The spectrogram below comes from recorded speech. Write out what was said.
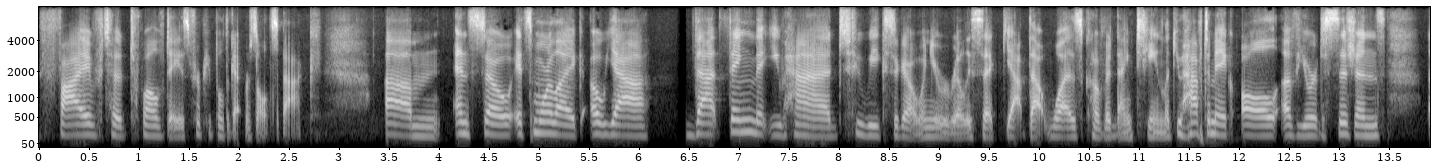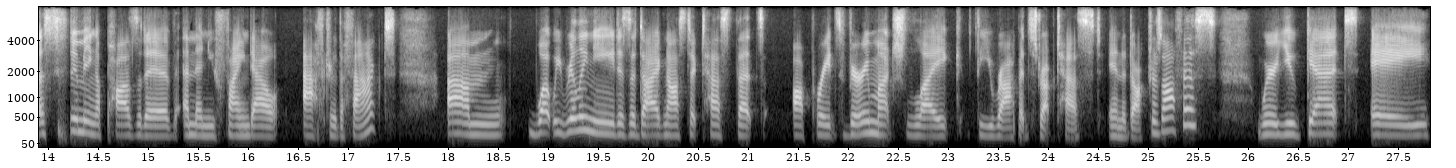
five to twelve days for people to get results back, um, and so it's more like, oh yeah, that thing that you had two weeks ago when you were really sick, yeah, that was COVID 19. Like you have to make all of your decisions assuming a positive, and then you find out after the fact. Um, what we really need is a diagnostic test that's operates very much like the rapid strep test in a doctor's office, where you get a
